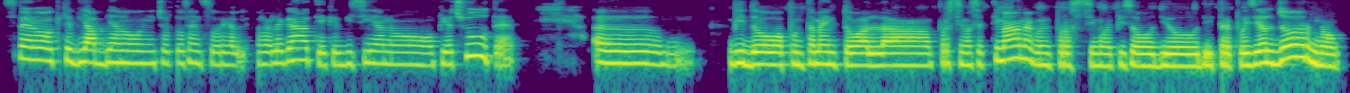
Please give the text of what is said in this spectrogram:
Spero che vi abbiano in un certo senso rallegrati e che vi siano piaciute. Eh, vi do appuntamento alla prossima settimana con il prossimo episodio di Tre Poesie al giorno.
